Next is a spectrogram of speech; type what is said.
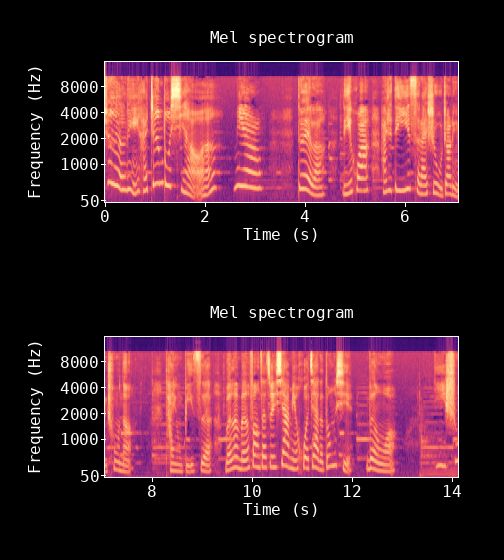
这里还真不小啊！喵。对了，梨花还是第一次来十五招领处呢。他用鼻子闻了闻放在最下面货架的东西，问我：“你说？”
